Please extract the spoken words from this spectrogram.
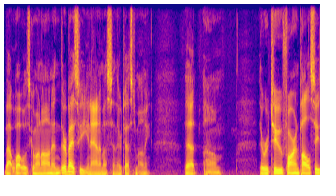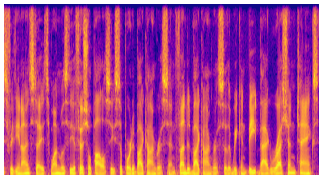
about what was going on, and they're basically unanimous in their testimony that um, there were two foreign policies for the United States. One was the official policy supported by Congress and funded by Congress so that we can beat back Russian tanks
